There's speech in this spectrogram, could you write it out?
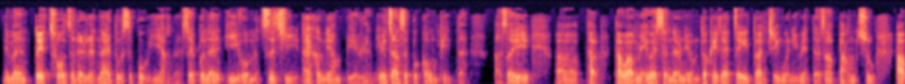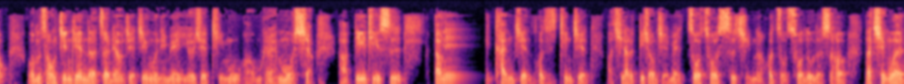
你们对挫折的忍耐度是不一样的，所以不能以我们自己来衡量别人，因为这样是不公平的。啊，所以呃，盼盼望每一位神的儿女，我们都可以在这一段经文里面得到帮助。好，我们从今天的这两节经文里面有一些题目哈，我们可以来默想。啊，第一题是：当年你看见或者是听见啊，其他的弟兄姐妹做错事情了或走错路的时候，那请问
